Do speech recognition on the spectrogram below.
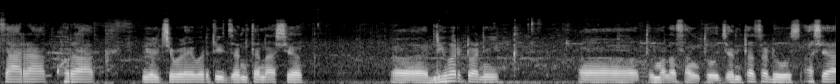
चारा खुराक वेळच्या वेळेवरती जंतनाशक लिव्हर टॉनिक तुम्हाला सांगतो जंताचा डोस अशा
